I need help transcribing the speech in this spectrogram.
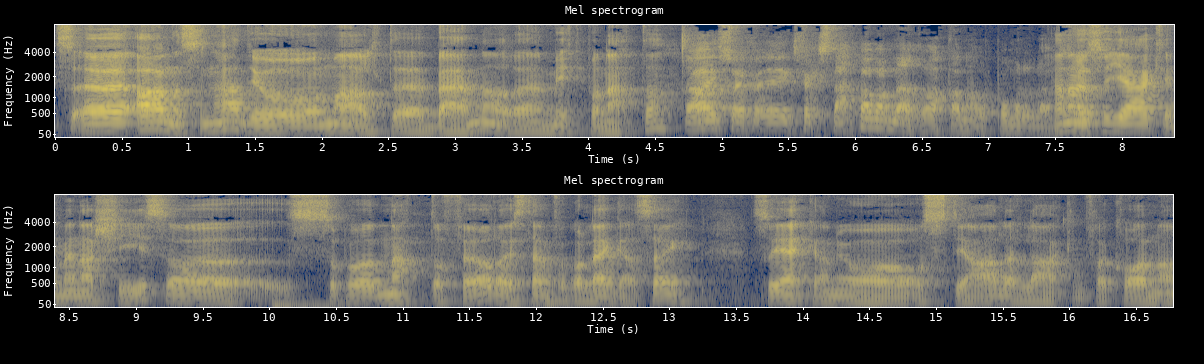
Så, uh, Arnesen hadde jo malt uh, banner midt på natta. ja jeg, så jeg, jeg fikk snap av han der, at han holdt på med det der. Han har jo så jæklig med energi, så, så på natta før, da, istedenfor å legge seg, så gikk han jo og stjal et laken fra kona.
